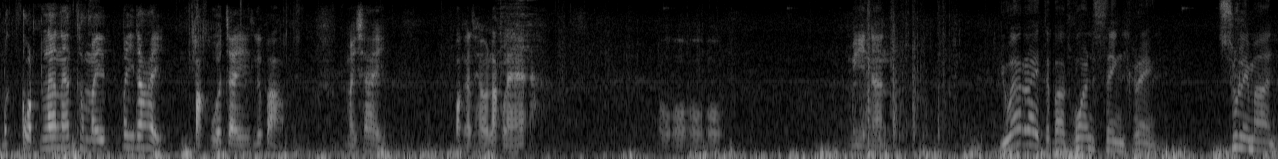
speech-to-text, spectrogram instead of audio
เมื่อกดแล้วนะทำไมไม่ได้ ปักหัวใจหรือเปล่า ไม่ใช่ ปักกระแถวรักแร้โอ้โอ้โอ้โอ้มีนั่น You are right about one thing, Crane. Suleiman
